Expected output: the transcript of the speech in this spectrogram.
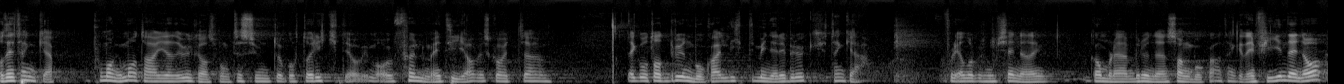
Og det tenker jeg på mange måter i det utgangspunktet sunt og godt og riktig, og vi må jo følge med i tida. Vi skal ikke, det er godt at brunboka er litt mindre i bruk, tenker jeg. For de av dere som kjenner den gamle brune sangboka. Jeg tenker Den er fin, den òg.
